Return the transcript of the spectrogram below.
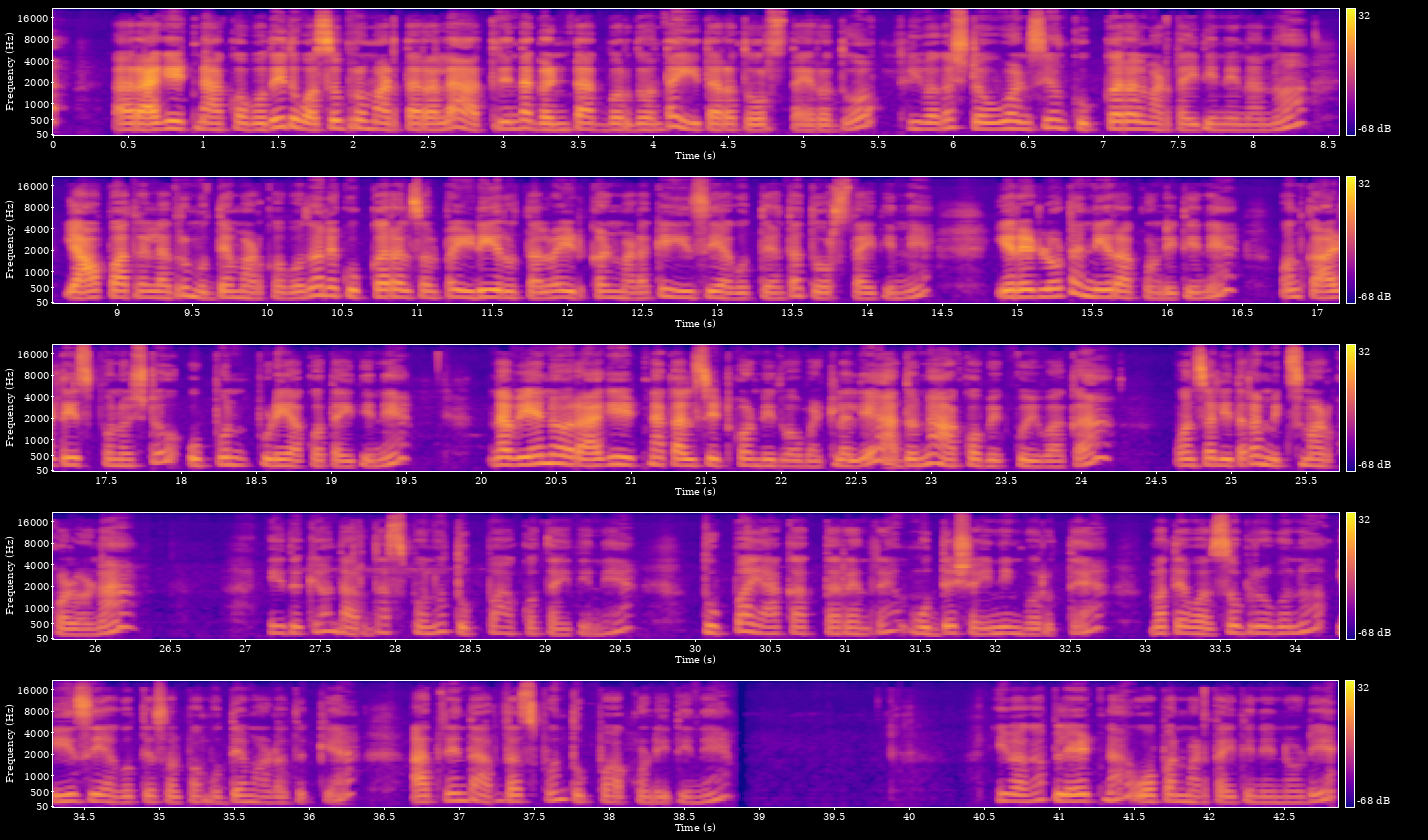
ರಾಗಿ ಹಿಟ್ಟನ್ನ ಹಾಕೋಬೋದು. ಇದು ಹೊಸಬ್ರು ಮಾಡ್ತಾರಲ್ಲ, ಅದರಿಂದ ಗಂಟಾಗಬಾರ್ದು ಅಂತ ಈ ಥರ ತೋರಿಸ್ತಾ ಇರೋದು. ಇವಾಗ ಸ್ಟವ್ ಅಣಿಸಿ ಒಂದು ಕುಕ್ಕರಲ್ಲಿ ಮಾಡ್ತಾಯಿದ್ದೀನಿ ನಾನು. ಯಾವ ಪಾತ್ರೆಯಲ್ಲಾದರೂ ಮುದ್ದೆ ಮಾಡ್ಕೋಬೋದು. ಅಂದರೆ ಕುಕ್ಕರಲ್ಲಿ ಸ್ವಲ್ಪ ಇಡಿ ಇರುತ್ತಲ್ವ ಇಟ್ಕೊಂಡು ಮಾಡೋಕ್ಕೆ ಈಸಿ ಆಗುತ್ತೆ ಅಂತ ತೋರಿಸ್ತಾ ಇದ್ದೀನಿ. ಎರಡು ಲೋಟ ನೀರು ಹಾಕ್ಕೊಂಡಿದ್ದೀನಿ ಒಂದು ಕಾಲು ಟೀ ಸ್ಪೂನಷ್ಟು ಉಪ್ಪಿನ ಪುಡಿ ಹಾಕೋತಾ ಇದ್ದೀನಿ. ನಾವೇನು ರಾಗಿ ಹಿಟ್ಟನ್ನ ಕಲಸಿಟ್ಕೊಂಡಿದ್ವೋ ಬಟ್ಲಲ್ಲಿ, ಅದನ್ನು ಹಾಕೋಬೇಕು ಇವಾಗ. ಒಂದ್ಸಲ ಈ ಥರ ಮಿಕ್ಸ್ ಮಾಡ್ಕೊಳ್ಳೋಣ. ಇದಕ್ಕೆ ಒಂದು ಅರ್ಧ ಸ್ಪೂನು ತುಪ್ಪ ಹಾಕೋತಾ ಇದ್ದೀನಿ. ತುಪ್ಪ ಯಾಕೆ ಹಾಕ್ತಾರೆ ಅಂದರೆ ಮುದ್ದೆ ಶೈನಿಂಗ್ ಬರುತ್ತೆ, ಮತ್ತು ಹೊಸೊಬ್ರಿಗೂ ಈಸಿ ಆಗುತ್ತೆ ಸ್ವಲ್ಪ ಮುದ್ದೆ ಮಾಡೋದಕ್ಕೆ. ಅದರಿಂದ ಅರ್ಧ ಸ್ಪೂನ್ ತುಪ್ಪ ಹಾಕ್ಕೊಂಡಿದ್ದೀನಿ. ಇವಾಗ ಪ್ಲೇಟ್ನ ಓಪನ್ ಮಾಡ್ತಾಯಿದ್ದೀನಿ ನೋಡಿ.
